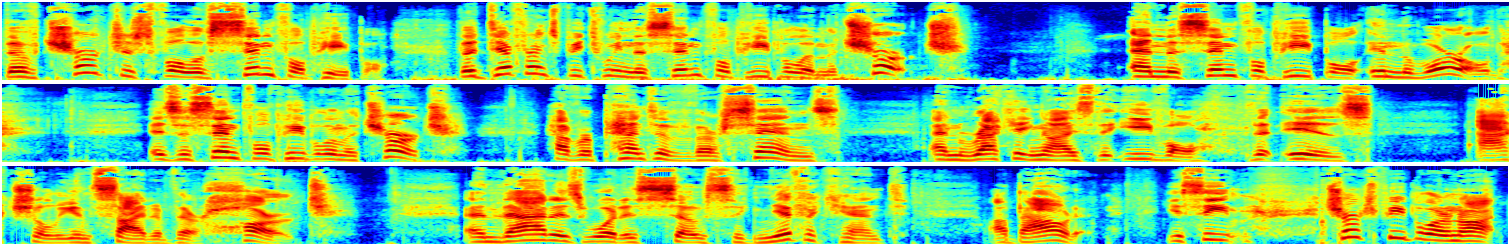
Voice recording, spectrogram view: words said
The church is full of sinful people. The difference between the sinful people in the church and the sinful people in the world is the sinful people in the church have repented of their sins and recognized the evil that is actually inside of their heart. And that is what is so significant about it. You see, church people are not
